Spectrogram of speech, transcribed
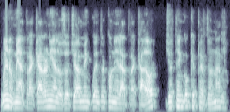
bueno, me atracaron y a los ocho días me encuentro con el atracador, yo tengo que perdonarlo,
